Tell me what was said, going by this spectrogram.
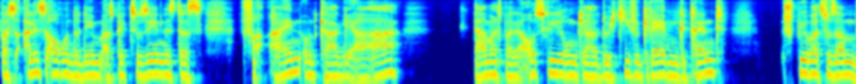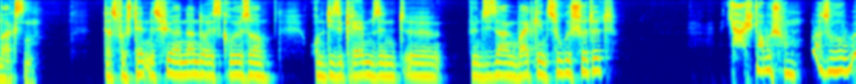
Was alles auch unter dem Aspekt zu sehen ist, dass Verein und KGAA damals bei der Ausgliederung ja durch tiefe Gräben getrennt spürbar zusammenwachsen. Das Verständnis füreinander ist größer und diese Gräben sind äh, würden Sie sagen, weitgehend zugeschüttet? Ja, ich glaube schon. Also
